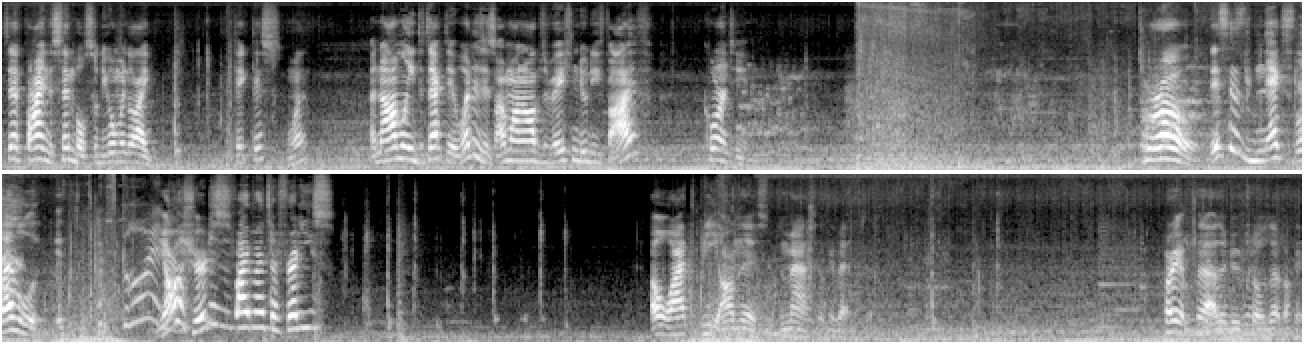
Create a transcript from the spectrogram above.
said find the symbol? So do you want me to like take this? What? Anomaly detected. What is this? I'm on observation duty five. Quarantine. Bro, this is next level. It- It's gone. Y'all sure this is Five Nights at Freddy's? Oh, I have to be on this. The mask. Okay, bet. Hurry up before that other dude shows up. Okay.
